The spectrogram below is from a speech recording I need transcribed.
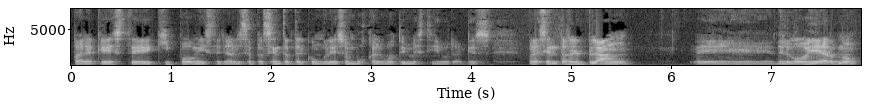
para que este equipo ministerial se presente ante el Congreso en busca del voto de investidura, que es presentar el plan eh, del gobierno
